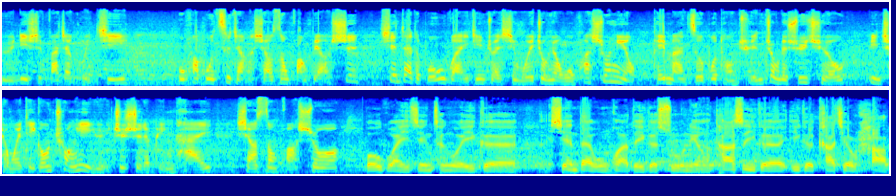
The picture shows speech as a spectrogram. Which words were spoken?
与历史发展轨迹。文化部次长肖松煌表示，现在的博物馆已经转型为重要文化枢纽，可以满足不同群众的需求，并成为提供创意与知识的平台。肖松煌说：“博物馆已经成为一个现代文化的一个枢纽，它是一个一个 cultural hub。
